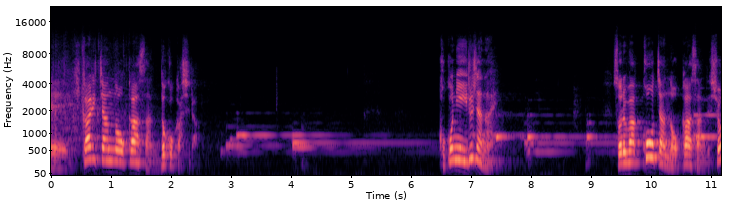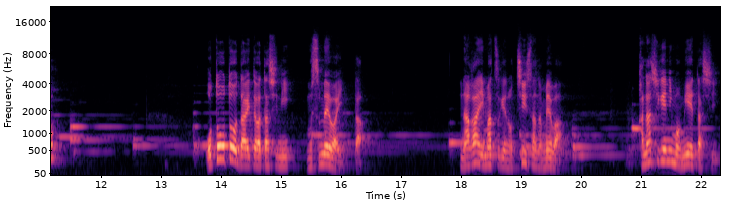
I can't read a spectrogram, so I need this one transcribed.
えー、ひかりちゃんのお母さんどこかしら？ここにいるじゃない。それはこうちゃんのお母さんでしょ？弟を抱いた私に娘は言った。長いまつげの小さな目は悲しげにも見えたし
